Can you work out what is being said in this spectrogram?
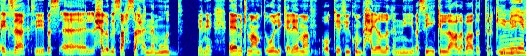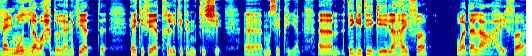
exactly بس آه، الحلو بصحصح إنه mood يعني إيه مثل ما عم تقولي كلامها okay في يكون بحيالله غنية بس هي كلها على بعض التركيبة 100% mood لوحده يعني فيها ت- هيك فيها تخليك تنتشي آه، موسيقيا. آم، تيجي تيجي لهيفا ودلع هيفا.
